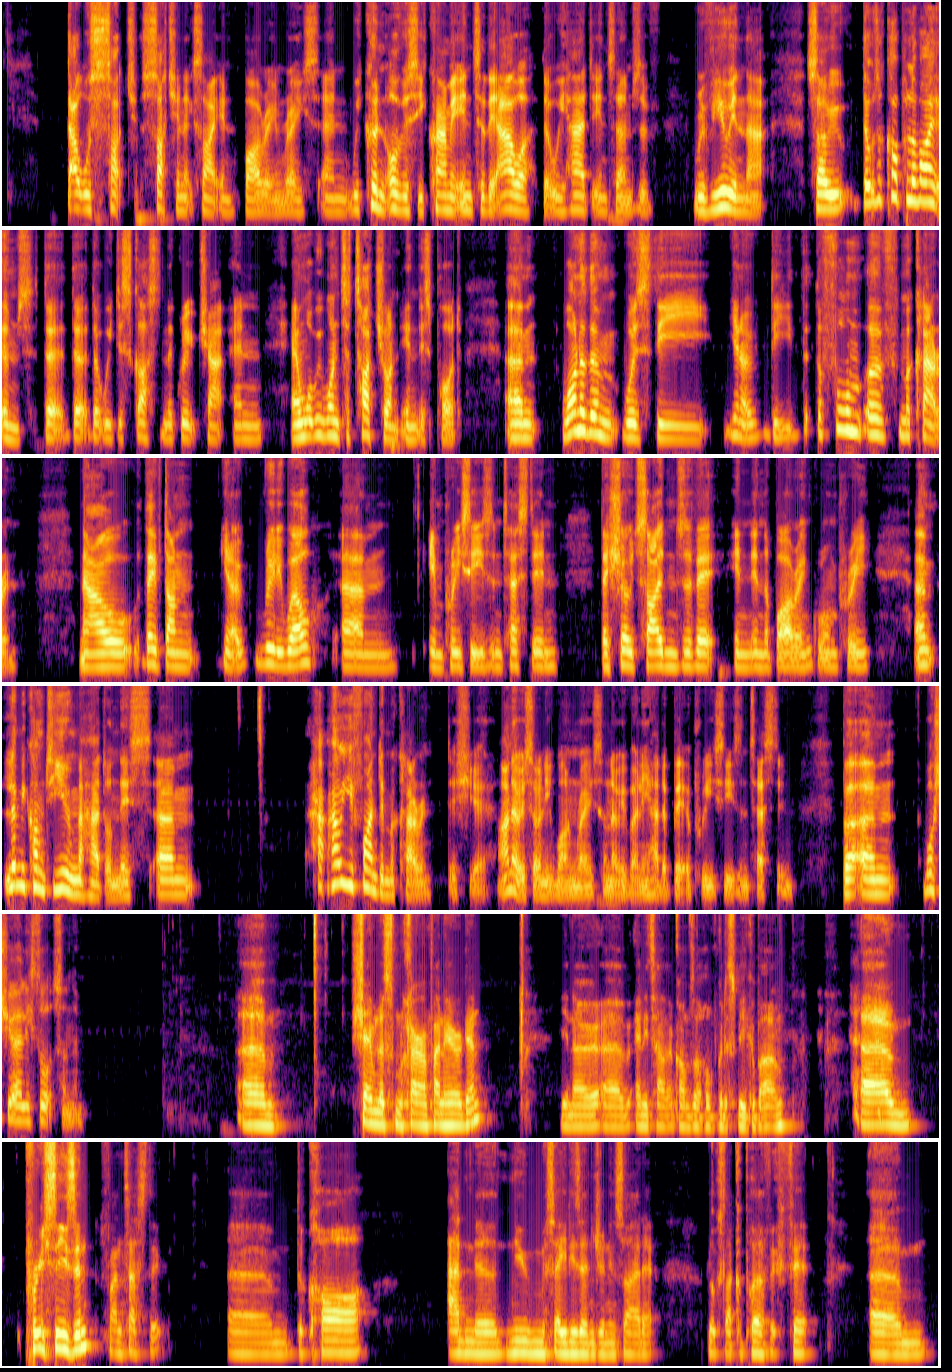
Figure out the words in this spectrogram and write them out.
that was such such an exciting Bahrain race, and we couldn't obviously cram it into the hour that we had in terms of reviewing that. So there was a couple of items that, that, that we discussed in the group chat, and and what we wanted to touch on in this pod. Um, one of them was the you know the the form of McLaren. Now they've done you know really well um, in preseason testing. They showed signs of it in in the Bahrain Grand Prix. Um, let me come to you, Mahad, on this. Um, how, how, are you finding McLaren this year? I know it's only one race. I know we've only had a bit of preseason testing, but um, what's your early thoughts on them? Um, shameless McLaren fan here again. You know, uh, anytime that comes up, I'm going to speak about them. Um, preseason, fantastic. Um, the car and the new Mercedes engine inside it looks like a perfect fit. Um,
